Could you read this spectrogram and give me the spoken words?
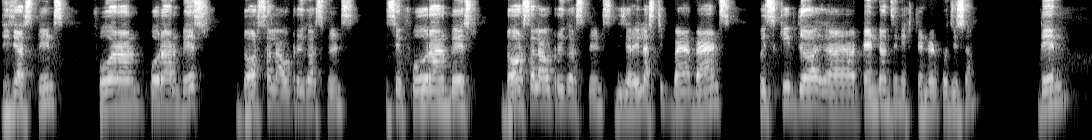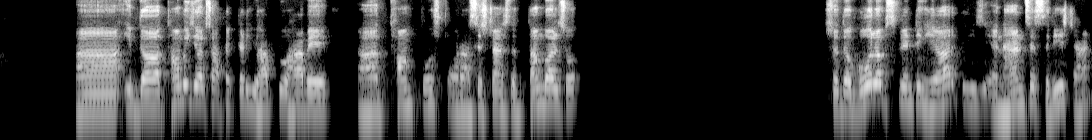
These are splints, forearm, forearm based dorsal outrigger splints. This is a forearm based dorsal outrigger splints. These are elastic bands which keep the uh, tendons in extended position. Then uh, if the thumb is also affected, you have to have a uh, thumb post or assistance the thumb also. So the goal of splinting here is enhances wrist and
